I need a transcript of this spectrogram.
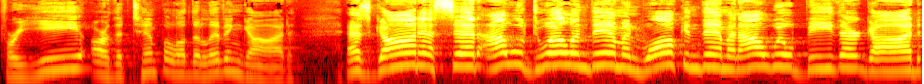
For ye are the temple of the living God. As God has said, I will dwell in them and walk in them, and I will be their God,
